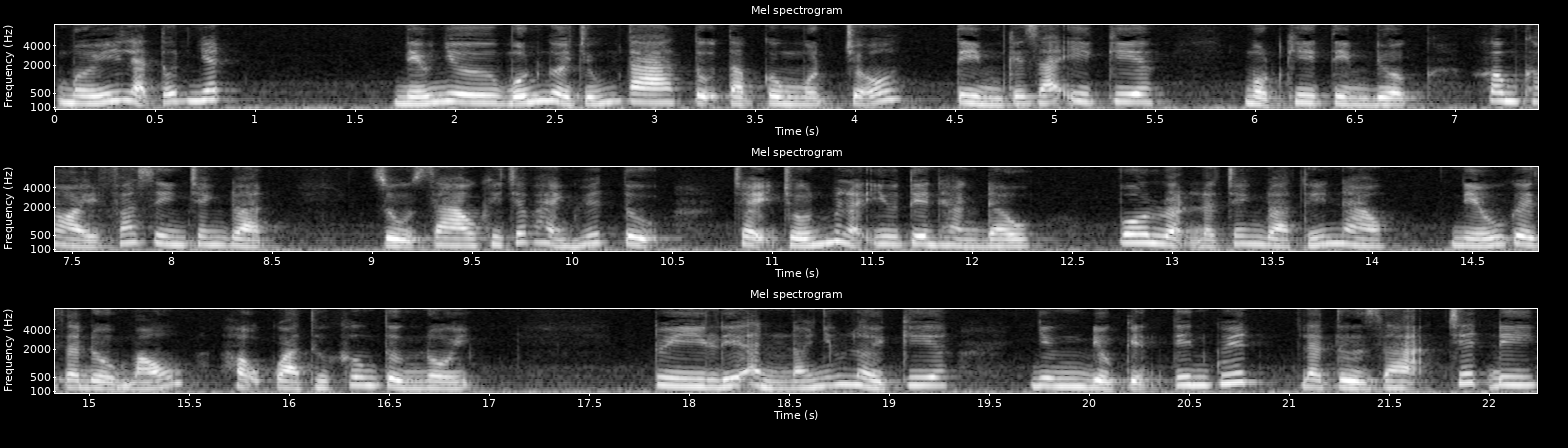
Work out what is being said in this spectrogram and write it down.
mới là tốt nhất. Nếu như bốn người chúng ta tụ tập cùng một chỗ tìm cái giá y kia, một khi tìm được không khỏi phát sinh tranh đoạt. Dù sao khi chấp hành huyết tự, chạy trốn mới là ưu tiên hàng đầu, vô luận là tranh đoạt thế nào, nếu gây ra đổ máu, hậu quả thực không tưởng nổi. Tuy Lý ẩn nói những lời kia, nhưng điều kiện tiên quyết là tử dạ chết đi.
